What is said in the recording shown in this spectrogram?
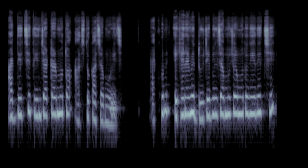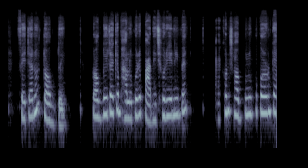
আর দিচ্ছি তিন চারটার মতো আস্ত কাঁচামরিচ। এখন এখানে আমি দুই টেবিল চামচের মতো দিয়ে দিচ্ছি ফেটানো টক দই। টক দইটাকে ভালো করে পানি ছড়িয়ে নেবেন এখন সবগুলো উপকরণকে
